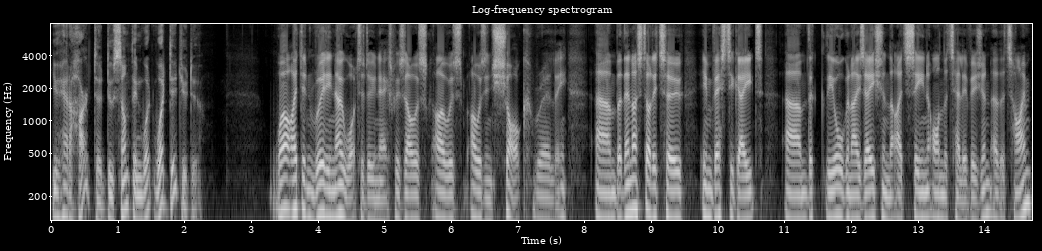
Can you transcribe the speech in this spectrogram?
you had a heart to do something. What what did you do? Well, I didn't really know what to do next because I was I was I was in shock really, um, but then I started to investigate um, the the organisation that I'd seen on the television at the time,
